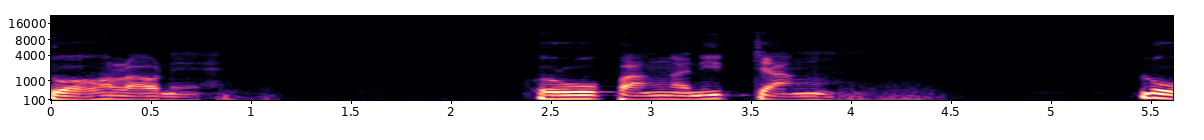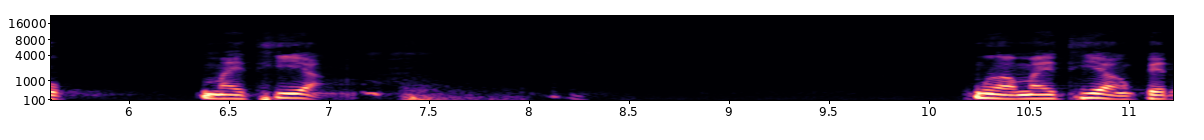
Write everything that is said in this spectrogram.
ตัวของเราเนี่ย รูปังอนิจจัง รูปไม่เที่ยง เมื่อไม่เที่ยงเป็น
